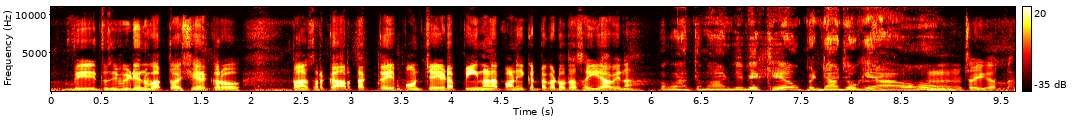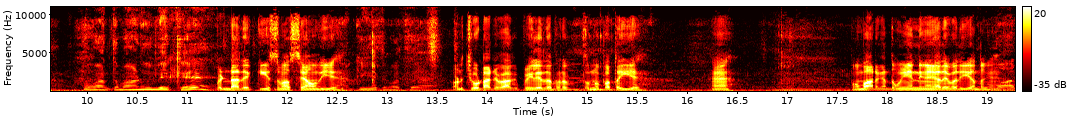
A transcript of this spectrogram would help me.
ਵੀ ਤੁਸੀਂ ਵੀਡੀਓ ਨੂੰ ਵੱਧ ਤੋਂ ਵੱਧ ਸ਼ੇਅਰ ਕਰੋ। ਤਾਂ ਸਰਕਾਰ ਤੱਕ ਇਹ ਪਹੁੰਚੇ ਜਿਹੜਾ ਪੀਣ ਵਾਲਾ ਪਾਣੀ ਘੱਟੋ ਘੱਟ ਉਹ ਤਾਂ ਸਹੀ ਆਵੇ ਨਾ। ਭਗਵੰਤ ਮਾਨ ਵੀ ਵੇਖੇ ਉਹ ਪਿੰਡਾਂ ਚੋਂ ਗਿਆ ਉਹ। ਹੂੰ ਸਹੀ ਗੱਲ ਹੈ ਭਗਵੰਤ ਮਾਨ ਵੀ ਵੇਖੇ। ਪਿੰਡਾਂ ਦੇ ਕੀ ਸਮੱਸਿਆ ਆਉਂਦੀ ਹੈ? ਕੀ ਸਮੱਸਿਆ ਹੈ? ਹੁਣ ਛੋਟਾ ਜਵਾਕ ਪੀ ਲੇ ਤਾਂ ਫਿਰ ਤੁਹਾਨੂੰ ਪਤਾ ਹੀ ਹੈ ਹੈ? ਬਿਮਾਰੀਆਂ ਤਾਂ ਹੀ ਇੰਨੀਆਂ ਜ਼ਿਆਦਾ ਵਧੀ ਜਾਂਦੀਆਂ।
